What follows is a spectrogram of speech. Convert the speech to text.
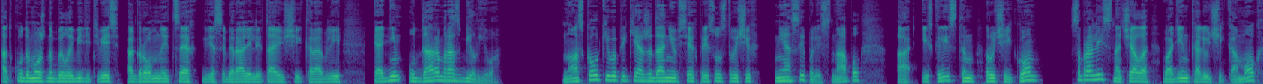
откуда можно было видеть весь огромный цех, где собирали летающие корабли, и одним ударом разбил его. Но осколки, вопреки ожиданию всех присутствующих, не осыпались на пол, а искристым ручейком собрались сначала в один колючий комок,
